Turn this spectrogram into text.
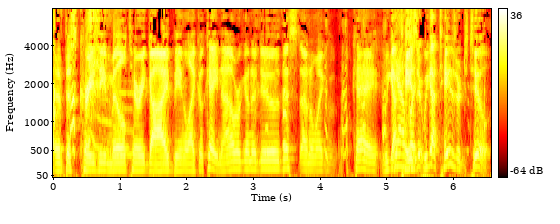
If this crazy military guy being like, okay, now we're gonna do this, and I'm like, okay, we got Yeah, taser, we got tasered too.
